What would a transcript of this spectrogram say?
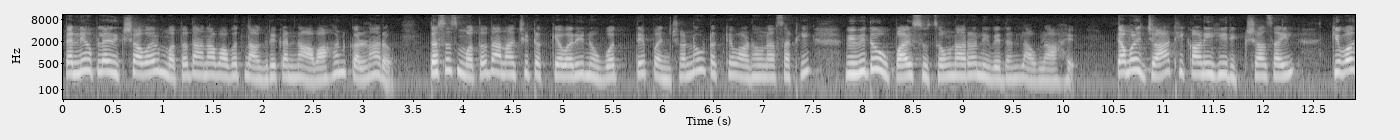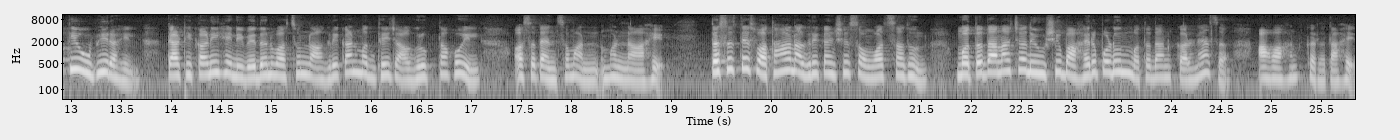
त्यांनी आपल्या रिक्षावर मतदानाबाबत नागरिकांना आवाहन करणारं तसंच मतदानाची टक्केवारी नव्वद ते पंच्याण्णव टक्के वाढवण्यासाठी विविध उपाय सुचवणारं निवेदन लावलं आहे. त्यामुळे ज्या ठिकाणी ही रिक्षा जाईल किंवा ती उभी राहील. त्या ठिकाणी हे निवेदन वाचून नागरिकांमध्ये जागरूकता होईल असं त्यांचं मान म्हणणं आहे. तसंच ते स्वतः नागरिकांशी संवाद साधून मतदानाच्या दिवशी बाहेर पडून मतदान करण्याचं आवाहन करत आहेत.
